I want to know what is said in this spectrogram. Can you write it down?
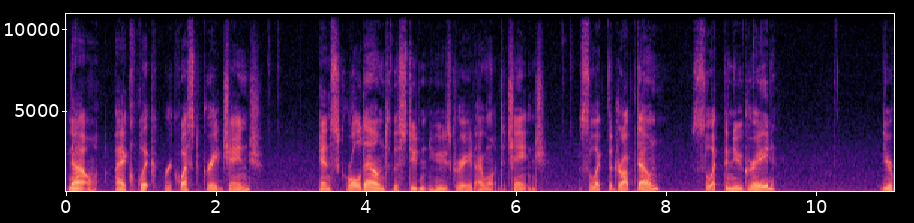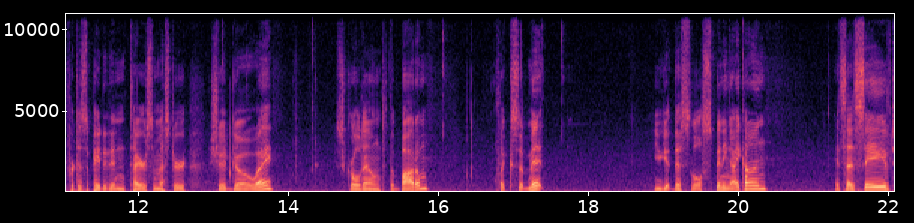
Now, I click Request Grade Change and scroll down to the student whose grade I want to change. Select the drop-down, select the new grade. Your participated entire semester should go away. Scroll down to the bottom, click Submit. You get this little spinning icon. It says saved,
